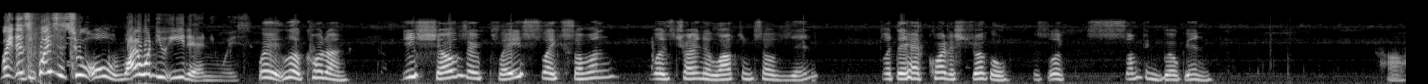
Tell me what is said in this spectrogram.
Wait, this place is too old. Why would you eat it anyways? wait, look, hold on. These shelves are placed like someone was trying to lock themselves in, but they had quite a struggle. Cause look, something broke in. Huh.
